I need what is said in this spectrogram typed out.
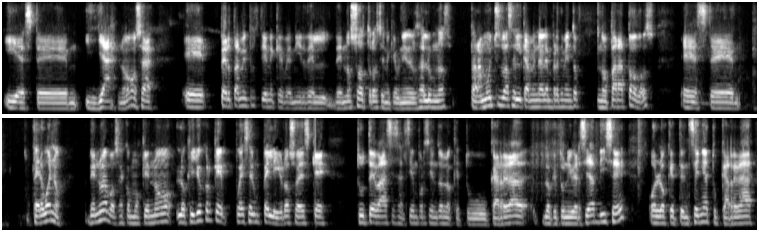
y, este, y ya, ¿no? O sea, eh, pero también pues tiene que venir de nosotros, tiene que venir de los alumnos. Para muchos va a ser el camino del emprendimiento, no para todos. Este, pero bueno, de nuevo, o sea, como que no, lo que yo creo que puede ser un peligroso es que tú te bases al 100% en lo que tu carrera, lo que tu universidad dice o lo que te enseña tu carrera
